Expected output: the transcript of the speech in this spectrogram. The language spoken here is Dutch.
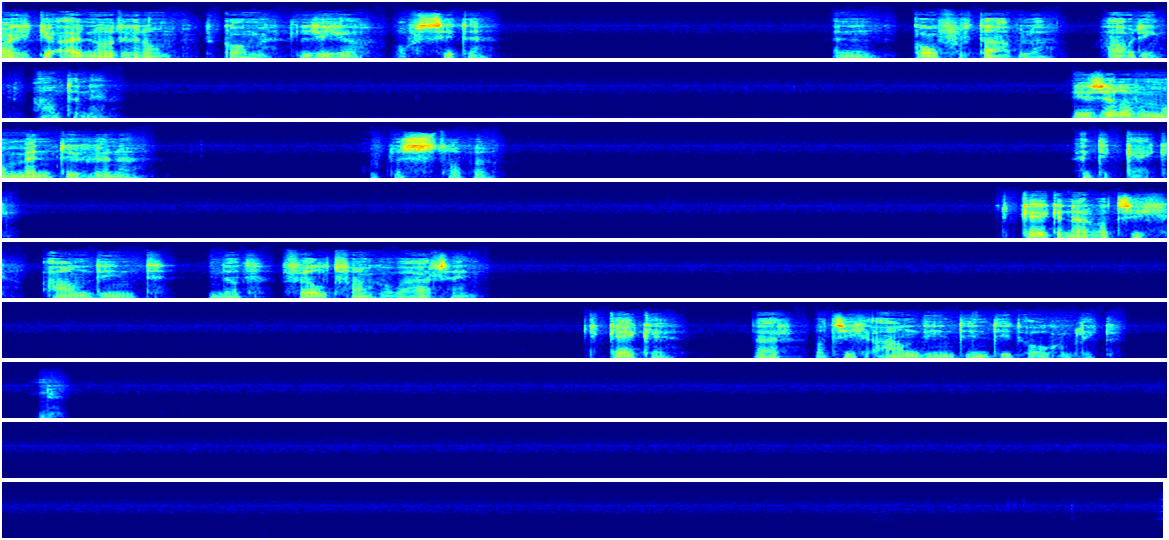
mag ik je uitnodigen om te komen liggen of zitten en een comfortabele houding aan te nemen. Jezelf een moment te gunnen om te stoppen en te kijken. Te kijken naar wat zich aandient in dat veld van gewaarzijn. Te kijken naar wat zich aandient in dit ogenblik.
